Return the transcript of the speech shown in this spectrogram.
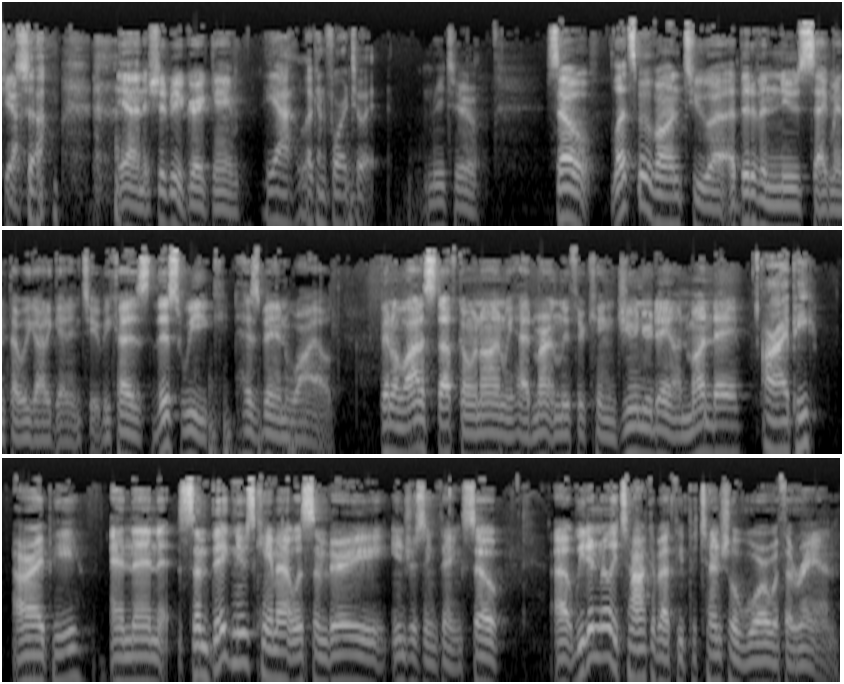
Yeah. So, yeah, and it should be a great game. yeah, looking forward to it. Me too. So let's move on to uh, a bit of a news segment that we got to get into because this week has been wild. Been a lot of stuff going on. We had Martin Luther King Jr. Day on Monday, R.I.P. RIP, and then some big news came out with some very interesting things. So uh, we didn't really talk about the potential war with Iran,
